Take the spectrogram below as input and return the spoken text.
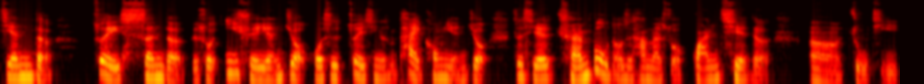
尖的、最深的，比如说医学研究，或是最新的什么太空研究，这些全部都是他们所关切的呃主题，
